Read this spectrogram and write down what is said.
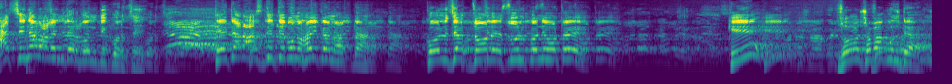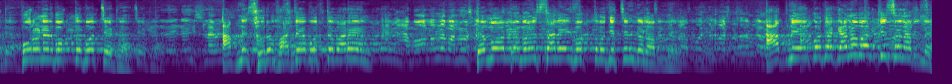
হাসিনা আলেমদের বন্দি করছে। তো এটা রাজনীতি মনে হয় কেন আপনার? কলজার জলে চুলকনি ওঠে। কি? জনসভা কোনটা? কোরআনের বক্তব্য হচ্ছে এটা। আপনি সুরে ফাতিহা পড়তে পারেন। মৌলানা মানুষ তাহলে এই বক্তব্য দিচ্ছেন কেন আপনি? আপনি এই কথা কেন বলতেছেন আপনি?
